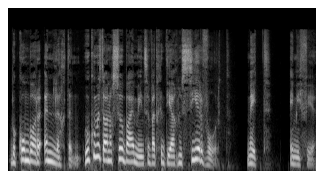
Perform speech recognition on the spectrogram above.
bekombare inligting. Hoekom is daar nog so baie mense wat gediagnoseer word met HIV?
